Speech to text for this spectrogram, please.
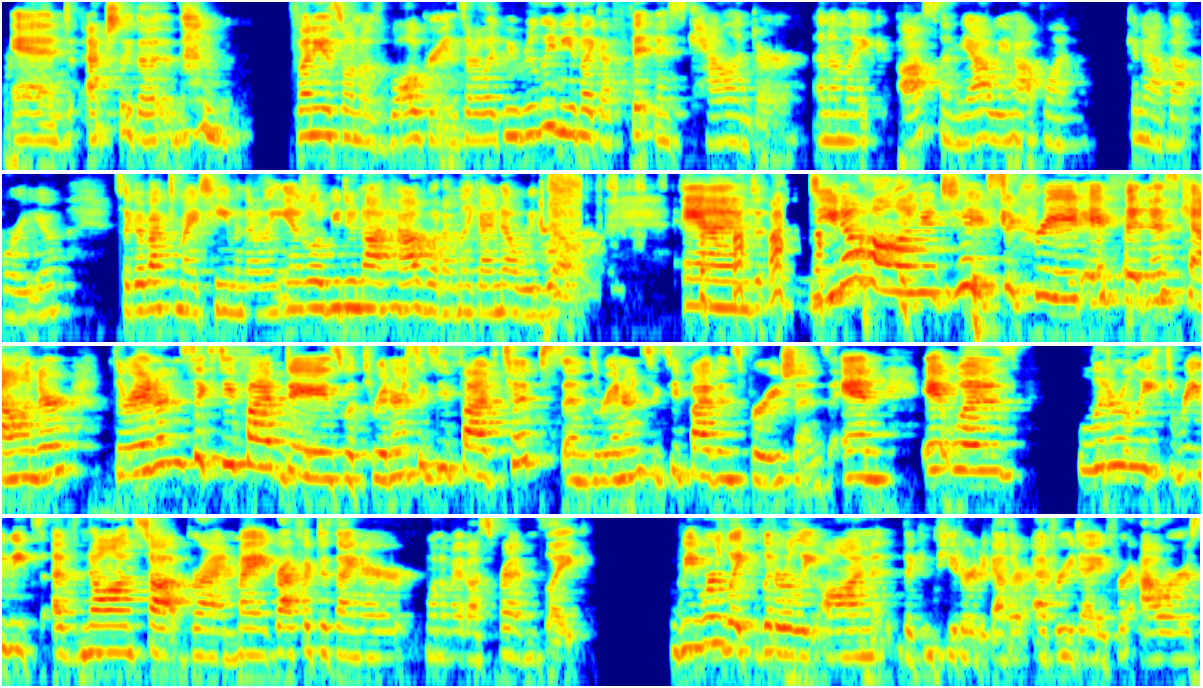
And actually, the, the funniest one was Walgreens. They're like, we really need like a fitness calendar. And I'm like, awesome. Yeah, we have one. Can have that for you. So I go back to my team and they're like, Angela, we do not have one. I'm like, I know we will. And do you know how long it takes to create a fitness calendar? 365 days with 365 tips and 365 inspirations. And it was literally three weeks of nonstop grind. My graphic designer, one of my best friends, like we were like literally on the computer together every day for hours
